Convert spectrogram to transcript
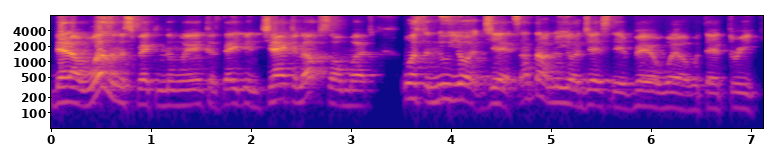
that I wasn't expecting to win because they've been jacking up so much was the New York Jets. I thought New York Jets did very well with their three,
